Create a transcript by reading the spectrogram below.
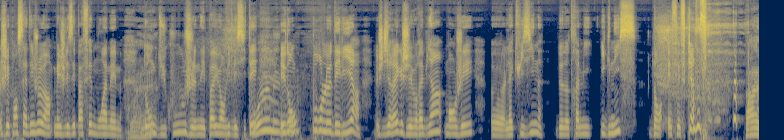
j'ai pensé à des jeux, hein, mais je les ai pas fait moi-même. Ouais. Donc du coup, je n'ai pas eu envie de les citer. Ouais, Et donc, bon. pour le délire, je dirais que j'aimerais bien manger euh, la cuisine de notre ami Ignis dans FF15. Ah,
